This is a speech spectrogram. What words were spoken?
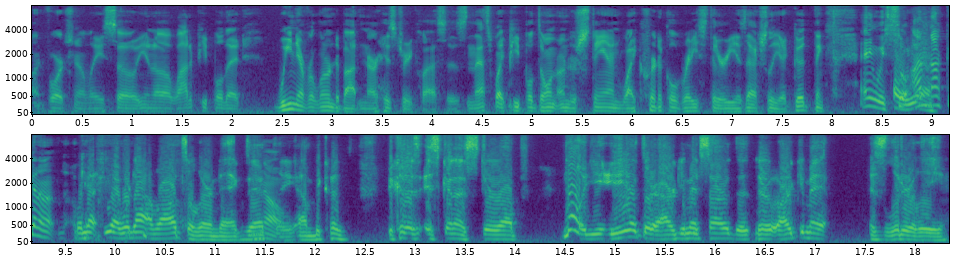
Unfortunately, so you know a lot of people that we never learned about in our history classes, and that's why people don't understand why critical race theory is actually a good thing. Anyway, so Oh, yeah. I'm not gonna. We're not, yeah, we're not allowed to learn that exactly um, because because it's going to stir up. No, you, you know what their arguments are. The, their argument is literally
